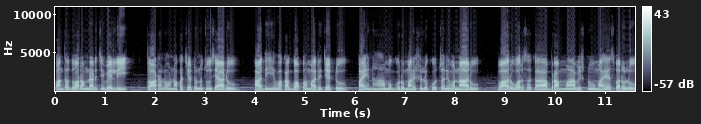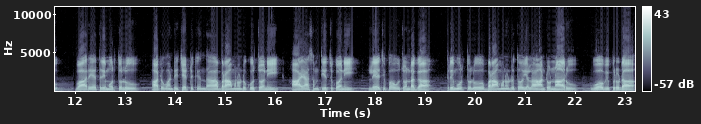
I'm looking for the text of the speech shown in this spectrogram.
కొంత దూరం నడిచి వెళ్ళి తోటలోనొక చెట్టును చూశాడు. అది ఒక గొప్ప మర్రి చెట్టు. పైన ముగ్గురు మనుషులు కూర్చొని ఉన్నారు. వారు వరుసగా బ్రహ్మ విష్ణు మహేశ్వరులు. వారే త్రిమూర్తులు. అటువంటి చెట్టు కింద బ్రాహ్మణుడు కూర్చొని ఆయాసం తీర్చుకొని లేచిపోవుచుండగా త్రిమూర్తులు బ్రాహ్మణుడితో ఇలా అంటున్నారు. ఓ విప్రుడా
